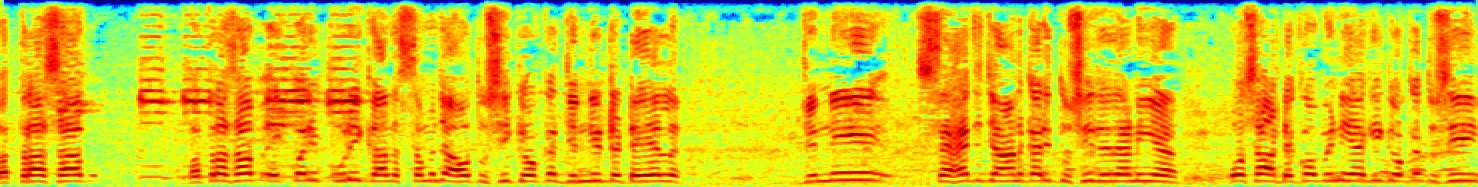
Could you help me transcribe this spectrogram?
ਬੱਤਰਾ ਸਾਹਿਬ ਬੱਤਰਾ ਸਾਹਿਬ ਇੱਕ ਵਾਰੀ ਪੂਰੀ ਗੱਲ ਸਮਝਾਓ ਤੁਸੀਂ ਕਿਉਂਕਿ ਜਿੰਨੀ ਡਿਟੇਲ ਜਿੰਨੀ ਸਹਿਜ ਜਾਣਕਾਰੀ ਤੁਸੀਂ ਦੇ ਦੇਣੀ ਆ ਉਹ ਸਾਡੇ ਕੋਲ ਵੀ ਨਹੀਂ ਹੈਗੀ ਕਿਉਂਕਿ ਤੁਸੀਂ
